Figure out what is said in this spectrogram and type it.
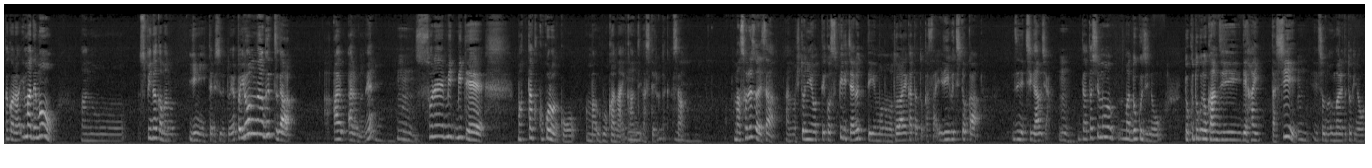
だから今でも、あのースピ仲間の家に行ったりするとやっぱいろんなグッズがああるのね、うんそれ見見て全く心がこう、まあ、動かない感じがしてるんだけどさ、まあ、それぞれさあの人によってこうスピリチュアルっていうものの捉え方とかさ入り口とか全然違うじゃん。うんで私も、まあ、独自の独特の感じで入ったし、うんその生まれた時の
